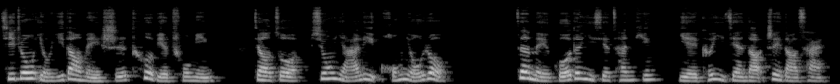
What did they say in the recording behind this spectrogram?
其中有一道美食特别出名，叫做匈牙利红牛肉。在美国的一些餐厅也可以见到这道菜。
